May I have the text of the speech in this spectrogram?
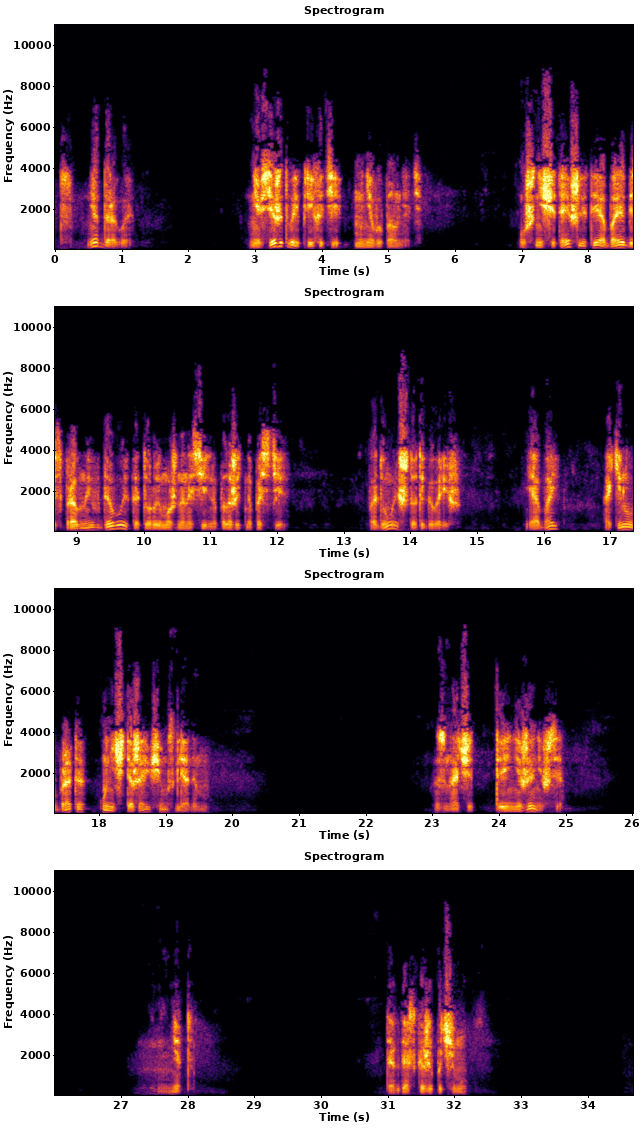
нет, дорогой. Не все же твои прихоти мне выполнять. Уж не считаешь ли ты Абая бесправной вдовой, которую можно насильно положить на постель? Подумай, что ты говоришь. И Абай окинул брата уничтожающим взглядом. Значит, ты не женишься? Нет. Тогда скажи, почему?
